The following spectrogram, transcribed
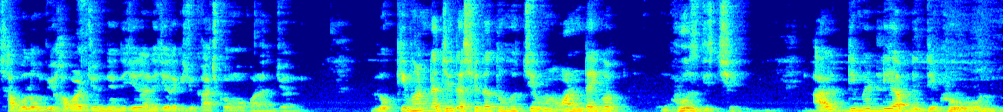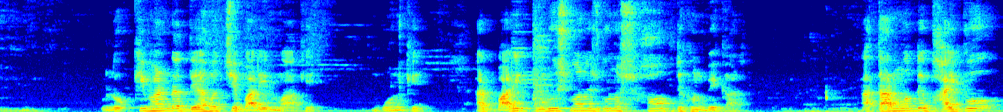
স্বাবলম্বী হওয়ার জন্য, নিজেরা নিজেরা কিছু কাজকর্ম করার জন্য। লক্ষ্মী ভাণ্ডার যেটা, সেটা তো হচ্ছে ওয়ান টাইপ অফ ঘুষ দিচ্ছে। আলটিমেটলি আপনি দেখুন, লক্ষ্মী ভাণ্ডার দেয়া হচ্ছে বাড়ির মাকে, বোনকে, আর বাড়ির পুরুষ মানুষগুলো সব দেখুন বেকার। আর তার মধ্যে ভাইপো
